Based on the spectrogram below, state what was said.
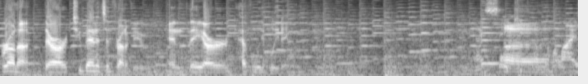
Verrona, there are two bandits in front of you, and they are heavily bleeding. Can I say keep one of them alive?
